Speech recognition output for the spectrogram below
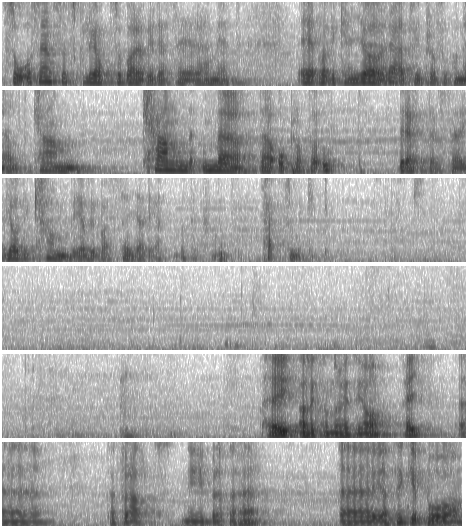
så, och sen så skulle jag också bara vilja säga det här med att, eh, vad vi kan göra, att vi professionellt kan, kan möta och plocka upp berättelser. Ja, det kan vi. Jag vill bara säga det. Att det kan Tack så mycket. Hej, Alexander heter jag. Hej. Eh, tack för allt ni berättar här. Eh, jag tänker på,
